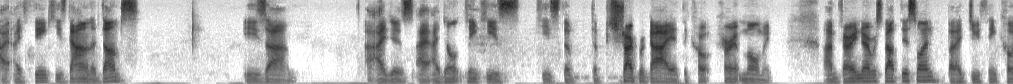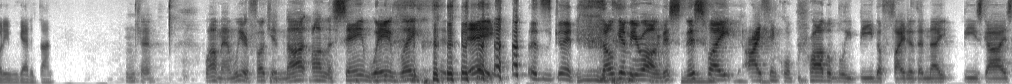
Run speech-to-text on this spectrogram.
I, I think he's down in the dumps. He's um, I just I, I don't think he's he's the the sharper guy at the co- current moment. I'm very nervous about this one, but I do think Cody will get it done. okay. Wow, man, we are fucking not on the same wavelength today. this is good. Don't get me wrong. This this fight, I think, will probably be the fight of the night. These guys,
